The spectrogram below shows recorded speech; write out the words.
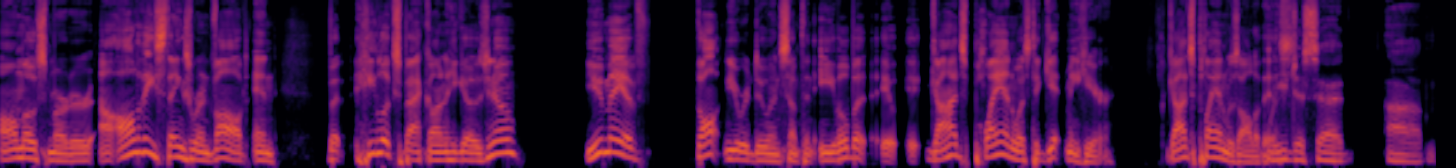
almost murder. All of these things were involved. And, but he looks back on it. He goes, you know, you may have thought you were doing something evil, but it, it, God's plan was to get me here. God's plan was all of this. Well, you just said um,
